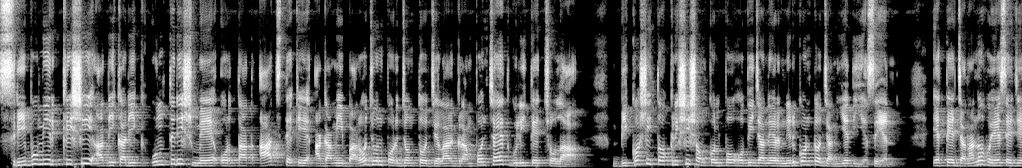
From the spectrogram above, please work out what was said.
শ্রীভূমির কৃষি আধিকারিক উনত্রিশ মে অর্থাৎ আজ থেকে আগামী বারো জুন পর্যন্ত জেলার গ্রাম পঞ্চায়েতগুলিতে চলা বিকশিত কৃষি সংকল্প অভিযানের নির্ঘণ্ট জানিয়ে দিয়েছেন। এতে জানানো হয়েছে যে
